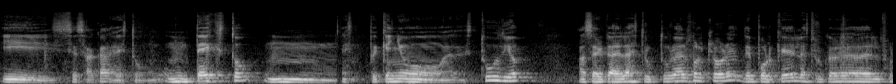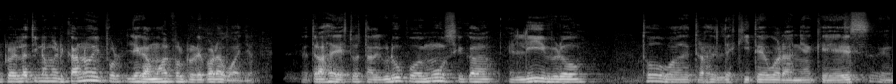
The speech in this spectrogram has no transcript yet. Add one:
y se saca esto, un texto, un pequeño estudio acerca de la estructura del folclore, de por qué la estructura del folclore latinoamericano y por, llegamos al folclore paraguayo. Detrás de esto está el grupo de música, el libro, todo va detrás del desquite de Guarania, que es eh,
